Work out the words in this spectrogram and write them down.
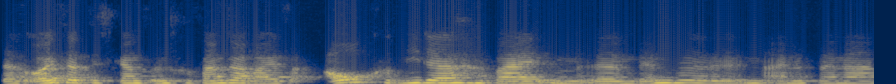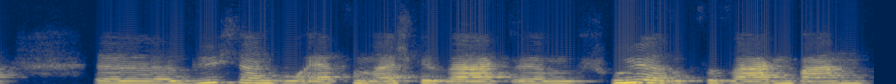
das äußert sich ganz interessanterweise auch wieder bei äh, Bembe in eines seiner äh, Büchern, wo er zum Beispiel sagt, ähm, früher sozusagen waren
